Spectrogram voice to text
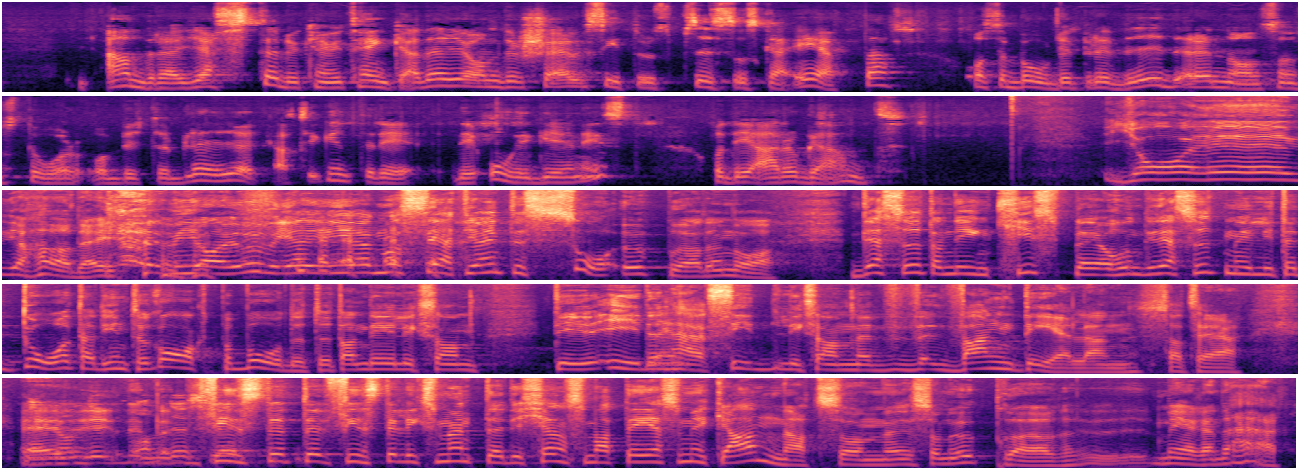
andra gäster. Du kan ju tänka dig om du själv sitter och precis och ska äta och så bordet bredvid är det någon som står och byter blöjor. Jag tycker inte det, det är ohygieniskt och det är arrogant. Ja, eh, jag hör dig. Men jag, jag, jag måste säga att jag är inte så upprörd ändå. Dessutom, det är en kissblöja och hon- dessutom är lite dolt. Det är inte rakt på bordet utan det är, liksom, det är ju i den här liksom, vagndelen, så att säga. Om- Eh, om det- finns, det, inte- finns det liksom inte... Det känns som att det är så mycket annat som, som upprör eh, mer än det här.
